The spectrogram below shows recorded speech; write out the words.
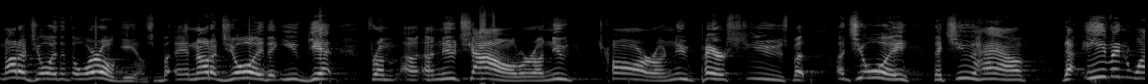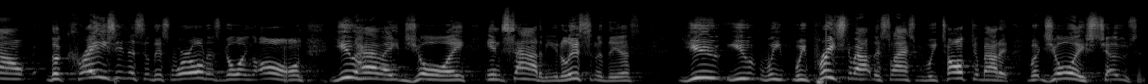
not a joy that the world gives, but and not a joy that you get from a, a new child or a new car or a new pair of shoes, but a joy that you have that even while the craziness of this world is going on, you have a joy inside of you. Listen to this, you, you, we, we preached about this last week. We talked about it, but joy is chosen.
